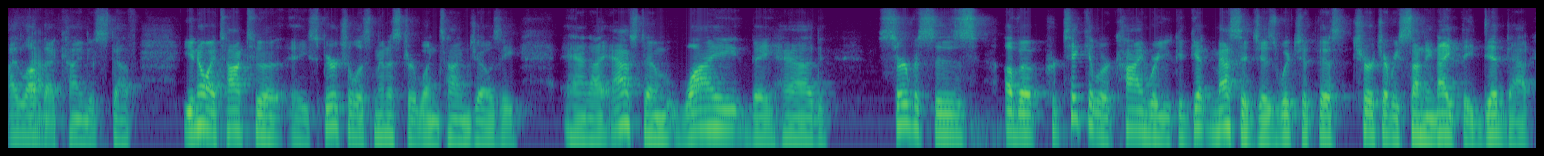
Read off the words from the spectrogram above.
I love Yeah. that kind of stuff. You know, I talked to a, a spiritualist minister one time, Josie, and I asked him why they had services of a particular kind where you could get messages, which at this church every Sunday night they did that.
